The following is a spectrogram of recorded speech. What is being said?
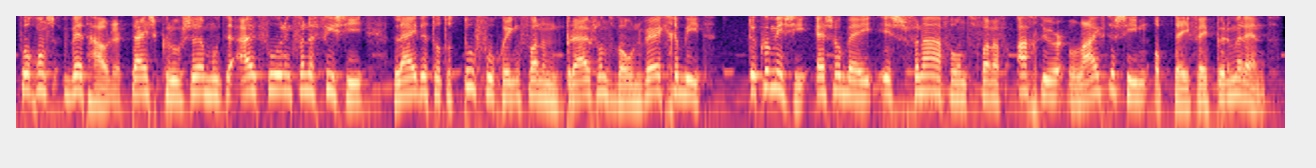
Volgens wethouder Thijs Kroesen moet de uitvoering van de visie leiden tot de toevoeging van een bruisend woon-werkgebied. De commissie SOB is vanavond vanaf 8 uur live te zien op TV Purmerend.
